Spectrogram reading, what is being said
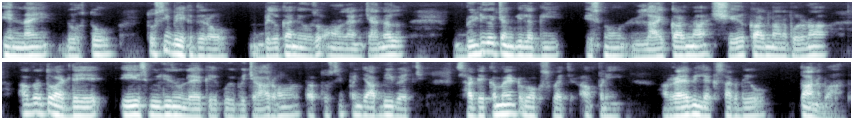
ਇੰਨਾ ਹੀ ਦੋਸਤੋ, ਤੁਸੀਂ ਵੇਖਦੇ ਰਹੋ Bilga news online channel video ਚੰਗੀ ਲੱਗੀ ਇਸ ਨੂੰ ਲਾਈਕ ਕਰਨਾ ਸ਼ੇਅਰ ਕਰਨਾ ਨਾ ਭੁੱਲਣਾ। ਅਗਰ ਤੁਹਾਡੇ ਇਸ ਵੀਡੀਓ ਨੂੰ ਲੈ ਕੇ ਕੋਈ ਵਿਚਾਰ ਹੋਣ, ਤਾਂ ਤੁਸੀਂ ਪੰਜਾਬੀ ਵਿੱਚ ਸਾਡੇ ਕਮੈਂਟ ਬਾਕਸ ਵਿੱਚ ਆਪਣੀ ਰਾਏ ਵੀ ਲਿਖ ਸਕਦੇ ਹੋ। ਧੰਨਵਾਦ।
